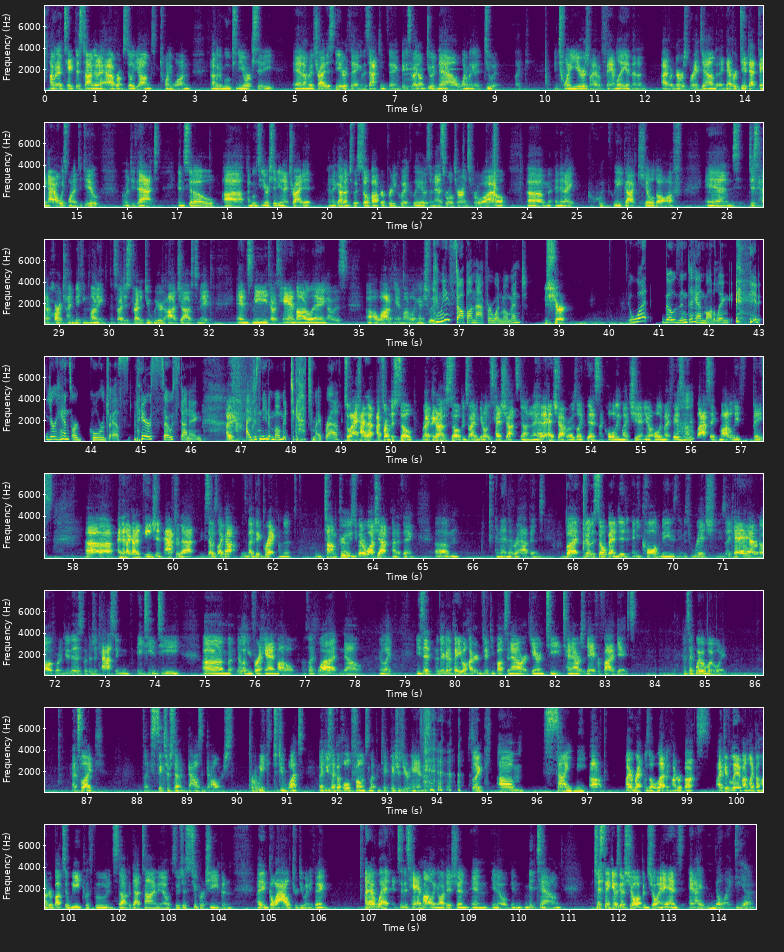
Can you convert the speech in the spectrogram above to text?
I'm gonna take this time that I have, where I'm still young, 21, and I'm gonna move to New York City, and I'm gonna try this theater thing and this acting thing because if I don't do it now, when am I gonna do it? Like in 20 years when I have a family and then I have a nervous breakdown that I never did that thing I always wanted to do. I'm gonna do that. And so uh, I moved to New York City and I tried it. And I got onto a soap opera pretty quickly. It was the World Turns for a while. Um, and then I quickly got killed off and just had a hard time making money. And so I just tried to do weird, odd jobs to make ends meet. I was hand modeling. I was uh, a lot of hand modeling, actually. Can we stop on that for one moment? Sure. What goes into hand modeling. It, your hands are gorgeous. They're so stunning. I, I just need a moment to catch my breath. So I had a from the soap, right? I got out of the soap, and so I had to get all these headshots done. And I had a headshot where I was like this, like holding my chin, you know, holding my face, Uh-huh. like classic model face. Uh, and then I got an agent after that because I was like, ah, this is my big break. I'm the I'm Tom Cruise. You better watch out, kind of thing. Um, and that never happened. But you know, the soap ended, and he called me. His name is Rich. He's like, "Hey, I don't know if you want to do this, but there's a casting AT and T. Um, they're looking for a hand model." I was like, "What? No." They're like, he said they're going to pay you 150 bucks an hour, guaranteed 10 hours a day for five days. It's like, wait, wait, wait, wait. That's like, it's like six or seven thousand dollars per week to do what? Like you just have to hold phones and let them take pictures of your hands. it's like, um, sign me up. My rent was 1100 bucks. I could live on like 100 bucks a week with food and stuff at that time, you know, because it was just super cheap and I didn't go out or do anything. And I went to this hand modeling audition in, you know, in Midtown, just thinking I was going to show up and show my hands, and I had no idea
